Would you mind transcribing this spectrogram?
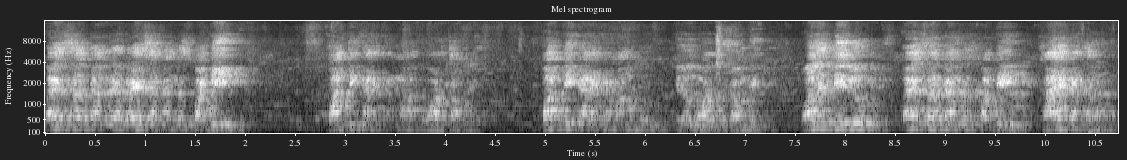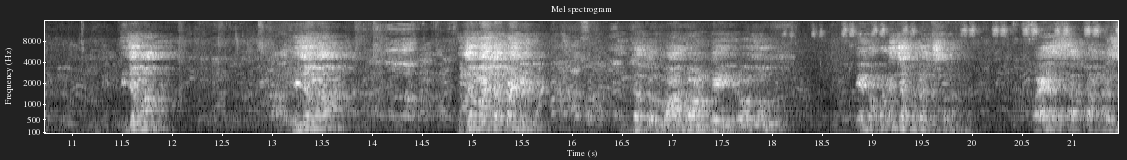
YSR Congress YSR Congress party party కార్యక్రమాలకు వాడుతూ ఉంది. పార్టీ కార్యక్రమాలకు ఈరోజు వాడుకుంటా ఉంది. వాలంటీర్లు వైఎస్ఆర్ కాంగ్రెస్ పార్టీ కార్యకర్తలు. నిజమా? నిజమా? నిజమా చెప్పండి. ఎంత దుర్మార్గం అంటే ఈరోజు నేను ఒకటే చెప్పదలుచుకున్నాను. వైఎస్ఆర్ కాంగ్రెస్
